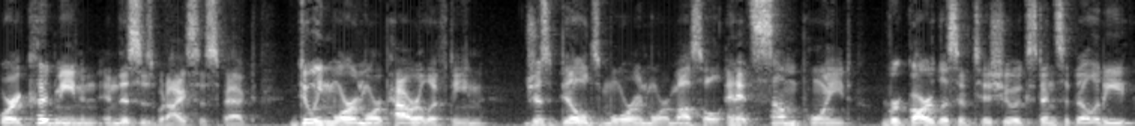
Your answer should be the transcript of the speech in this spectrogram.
or it could mean, and, and this is what I suspect, doing more and more powerlifting just builds more and more muscle, and at some point, regardless of tissue extensibility,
